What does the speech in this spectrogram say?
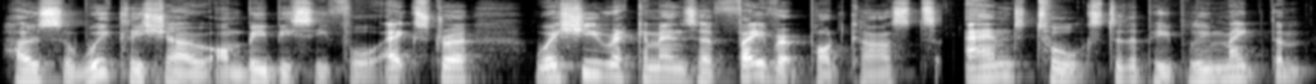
hosts a weekly show on BBC 4 Extra where she recommends her favourite podcasts and talks to the people who make them.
